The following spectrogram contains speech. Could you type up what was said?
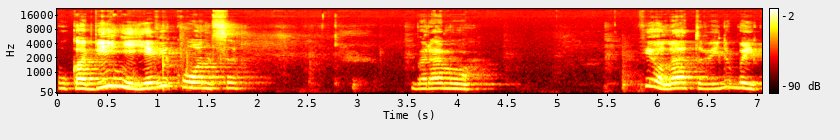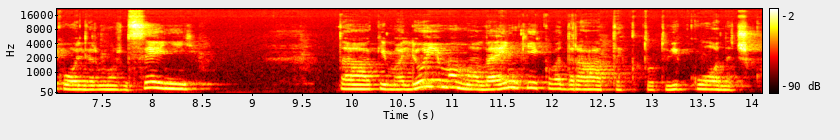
У кабіні є віконце. Беремо фіолетовий, любий колір, можна синій. Так, і малюємо маленький квадратик, тут віконечко.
